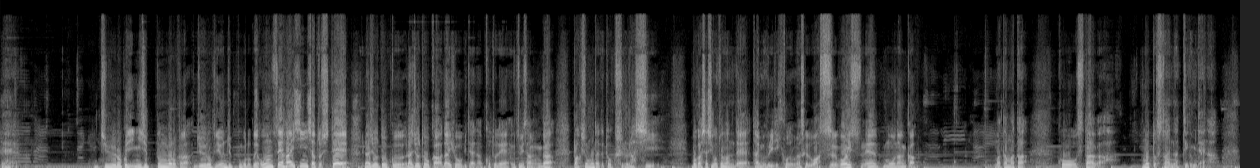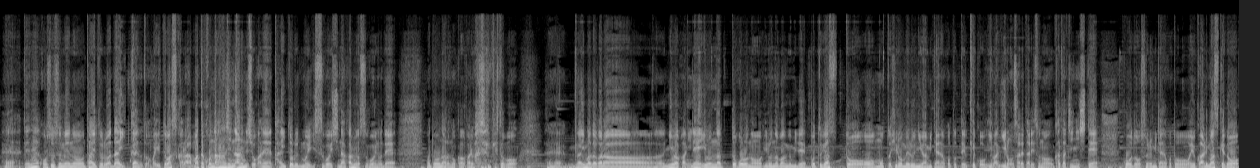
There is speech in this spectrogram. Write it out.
えー、16時20分頃から16時40分頃で、音声配信者として、ラジオトーク、ラジオトーカー代表みたいなことで、内海さんが爆笑問題でトークするらしい。僕は明日仕事なんで、タイムフリーで聞こうと思いますけど、わ、すごいっすね。もうなんか、またまた、こう、スターが、もっとスターになっていくみたいな。えーでね、おすすめのタイトルは第1回のとかま言ってますから、またこんな話になるんでしょうかね。タイトルもすごいし、中身もすごいので、まあ、どうなるのかわかりませんけども、えー今だから、にわかにね、いろんなところの、いろんな番組で、ポッドキャストをもっと広めるにはみたいなことって結構今議論されたり、その形にして行動するみたいなことはよくありますけど、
